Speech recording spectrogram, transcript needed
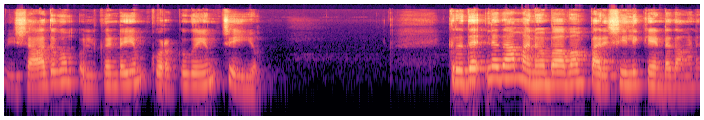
വിഷാദവും ഉത്കണ്ഠയും കുറക്കുകയും ചെയ്യും. കൃതജ്ഞതാ മനോഭാവം പരിശീലിക്കേണ്ടതാണ്.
